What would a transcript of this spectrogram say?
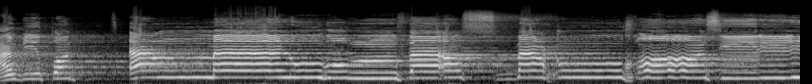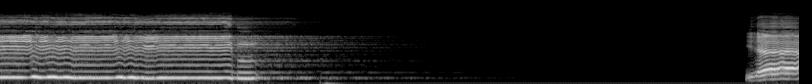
حبطت أعمالهم فأصبحوا خاسرين. يا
